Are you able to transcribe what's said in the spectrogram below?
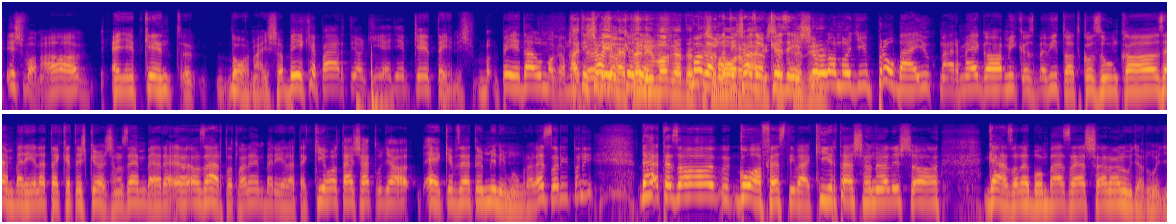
és van a egyébként normális a békepárti, aki egyébként én is például magamat hát is azok közé, magamat is azok közé. sorolom, hogy próbáljuk már meg a miközben vitatkozunk az emberéleteket, és különösen az, ember, az ártatlan emberéletek kioltását ugye elképzelhető minimumra leszorítani. De hát ez a Goa Fesztivál kiirtásánál és a Gáza lebombázásánál ugyanúgy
